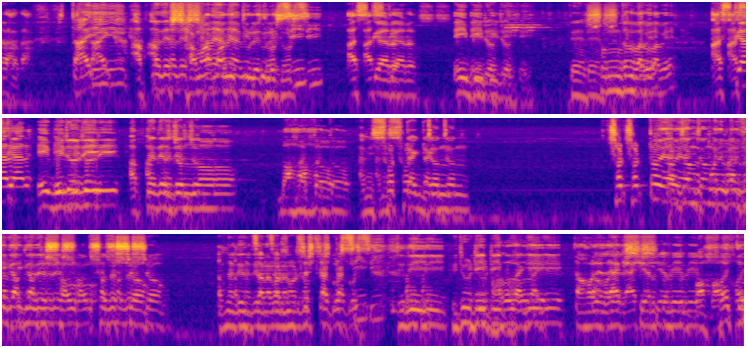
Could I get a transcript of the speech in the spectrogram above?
দাদা। তাই আপনাদের সামনে আমি তুলে ধরছি আজকের এই ভিডিওতে সুন্দরভাবে আজকের এই ভিডিওটি আপনাদের জন্য হয়তো আমি ছোট্ট একজন ছোট ছোট্ট একজন পরিবার থেকে আপনাদের সদস্য আপনাদের জানাবার চেষ্টা করছি। যদি ভিডিওটি ভালো লাগে তাহলে লাইক শেয়ার করে বা হয়তো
